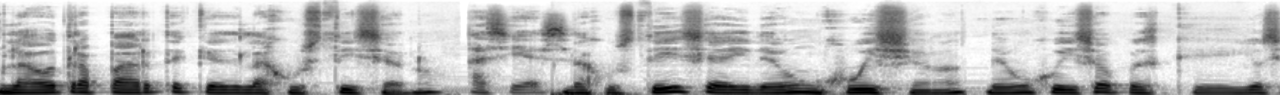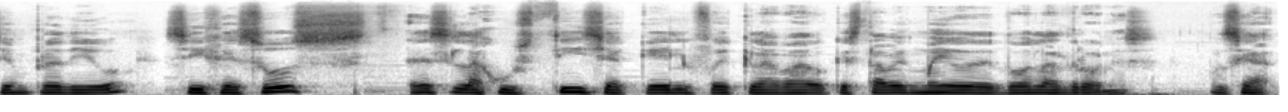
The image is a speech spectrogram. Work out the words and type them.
la otra parte, que es la justicia, ¿no? Así es. La justicia y de un juicio, ¿no? De un juicio, pues, que yo siempre digo, si Jesús es la justicia que él fue clavado, que estaba en medio de dos ladrones, o sea,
